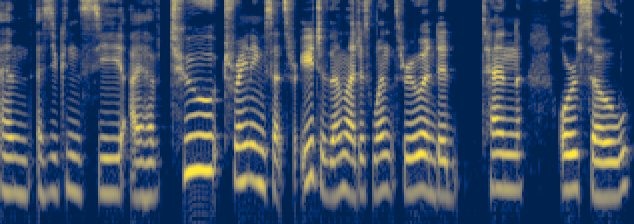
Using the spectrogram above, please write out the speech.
and as you can see, I have two training sets for each of them. I just went through and did 10 or so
